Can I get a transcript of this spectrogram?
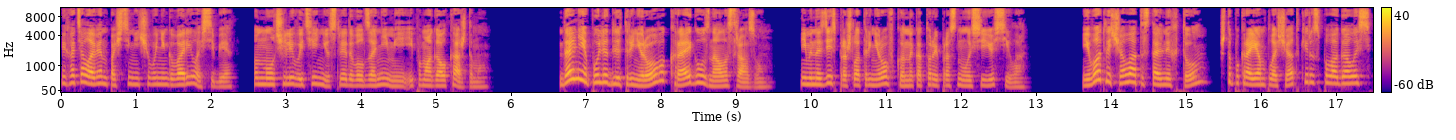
И хотя Лавен почти ничего не говорил о себе, он молчаливой тенью следовал за ними и помогал каждому. Дальнее поле для тренировок Райга узнала сразу. Именно здесь прошла тренировка, на которой проснулась ее сила. Его отличало от остальных то, что по краям площадки располагалась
